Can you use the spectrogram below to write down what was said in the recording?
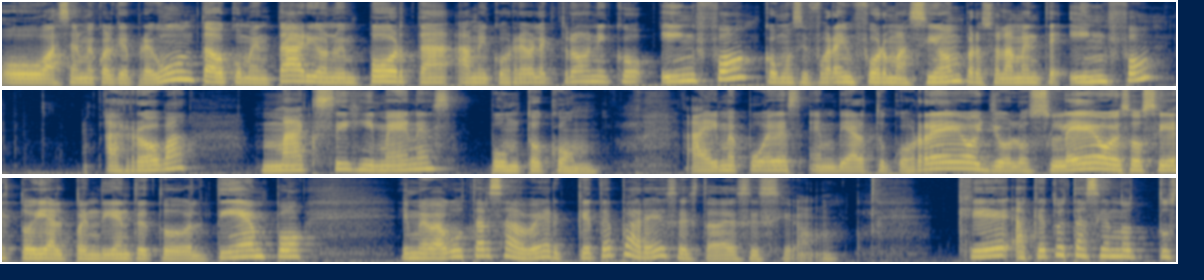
o hacerme cualquier pregunta o comentario, no importa, a mi correo electrónico info, como si fuera información, pero solamente info, arroba maxijiménez.com. Ahí me puedes enviar tu correo, yo los leo, eso sí estoy al pendiente todo el tiempo. Y me va a gustar saber qué te parece esta decisión. ¿Qué, ¿A qué tú estás haciendo, tú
